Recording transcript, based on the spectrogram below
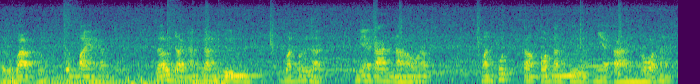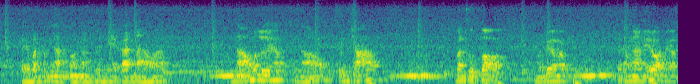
สรุปว่าผลผลไปนะครับ แล้วจากนั้นกลางคืนวันพฤหัสมีอาการหนาวครับ วันพุธกลางตอนกลางคืนมีอาการร้อนนะแต่วันพฤหัสตอนกลางคืนมีอาการหนาวครับหนาวหมดเลยครับ หนาวจนเช้า วันศุกร์ก็เหมือนเดิมครับจะทำงานไม่รอดนะครับ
